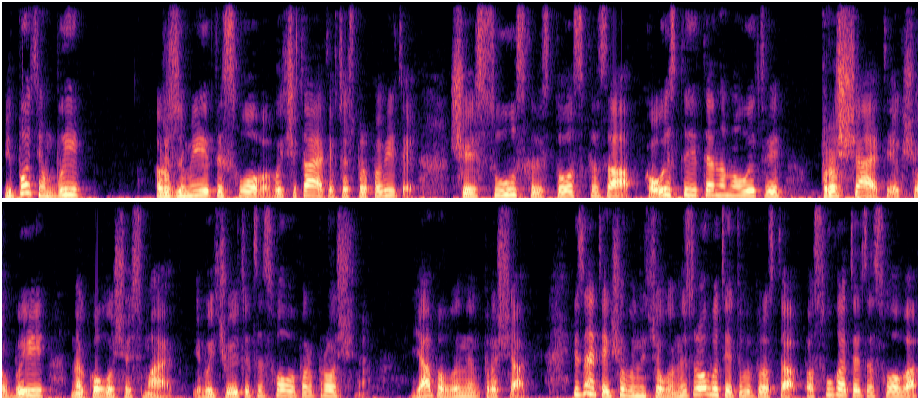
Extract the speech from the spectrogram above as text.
І потім ви розумієте слово, ви читаєте, хтось проповідує, що Ісус Христос сказав, коли стоїте на молитві, прощайте, якщо ви на кого щось маєте. І ви чуєте це слово про прощення. Я повинен прощати. І знаєте, якщо ви нічого не зробите, то ви просто послухаєте це слово,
